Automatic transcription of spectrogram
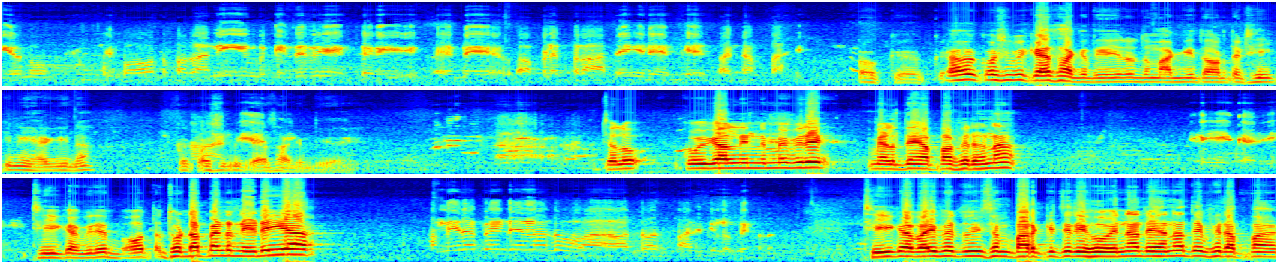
ਹੀ ਉਹਨੂੰ ਵੀ ਬਹੁਤ ਪਤਾ ਨਹੀਂ ਕਹਿੰਦੇ ਵੀ ਇੱਕ ਵਾਰੀ ਇਹਨੇ ਆਪਣੇ ਭਰਾ ਤੇ ਹੀ ਰੇਪ ਕੇਸ ਦਾ ਕਰਤਾ ਸੀ। ਓਕੇ ਓਕੇ ਆਹ ਕੁਝ ਵੀ ਕਹਿ ਸਕਦੀ ਹੈ ਜਦੋਂ ਦਿਮਾਗੀ ਤੌਰ ਤੇ ਠੀਕ ਨਹੀਂ ਹੈਗੀ ਨਾ ਤੇ ਕੁਝ ਵੀ ਕਹਿ ਸਕਦੀ ਹੈ ਚਲੋ ਕੋਈ ਗੱਲ ਨਹੀਂ ਨਿੰਮੇ ਵੀਰੇ ਮਿਲਦੇ ਹਾਂ ਆਪਾਂ ਫਿਰ ਹਨਾ? ਠੀਕ ਹੈ ਜੀ। ਠੀਕ ਆ ਵੀਰੇ ਬਹੁਤ ਤੁਹਾਡਾ ਪਿੰਡ ਨੇੜੇ ਹੀ ਆ? ਮੇਰਾ ਪਿੰਡ ਇਹਨਾਂ ਤੋਂ ਵੱਧ ਤੋਂ ਵੱਧ 5 ਕਿਲੋਮੀਟਰ ਠੀਕ ਆ ਬਾਈ ਫਿਰ ਤੁਸੀਂ ਸੰਪਰਕ 'ਚ ਰਹੋ ਇਹਨਾਂ ਦੇ ਹਨਾ ਤੇ ਫਿਰ ਆਪਾਂ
